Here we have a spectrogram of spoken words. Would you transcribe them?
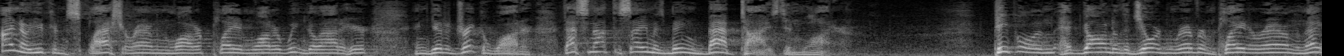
I know you can splash around in water, play in water. We can go out of here and get a drink of water. That's not the same as being baptized in water. People had gone to the Jordan River and played around, and they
